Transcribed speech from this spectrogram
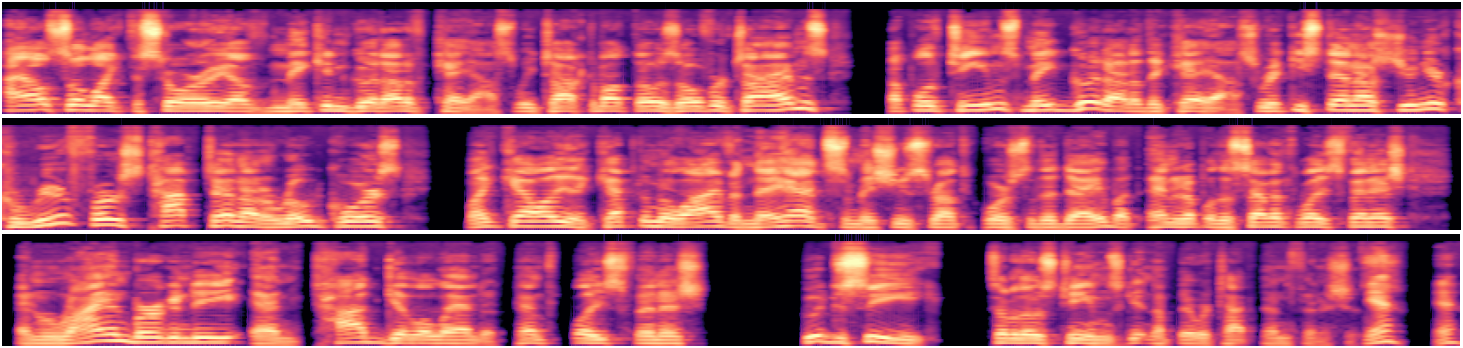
I also like the story of making good out of chaos. We talked about those overtimes. A couple of teams made good out of the chaos. Ricky Stenhouse Jr., career first top 10 on a road course. Mike Kelley, they kept him alive, and they had some issues throughout the course of the day, but ended up with a seventh place finish. And Ryan Bergenty and Todd Gilliland, a 10th place finish. Good to see some of those teams getting up there with top 10 finishes. Yeah, yeah,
